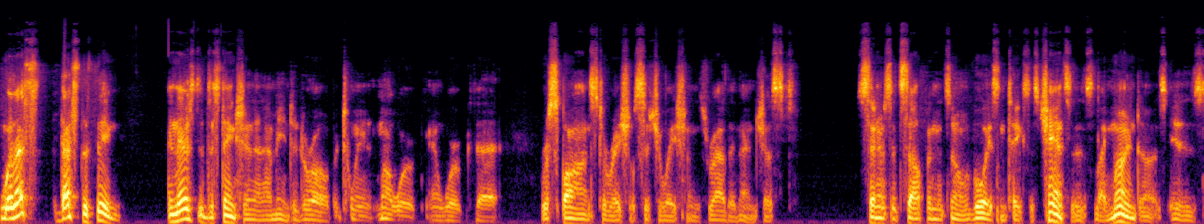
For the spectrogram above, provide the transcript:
Well, that's that's the thing, and there's the distinction that I mean to draw between my work and work that responds to racial situations rather than just centers itself in its own voice and takes its chances like mine does. Is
